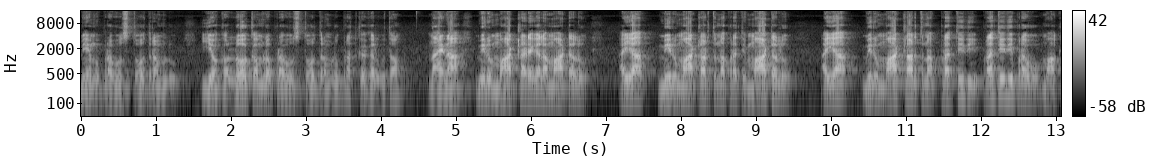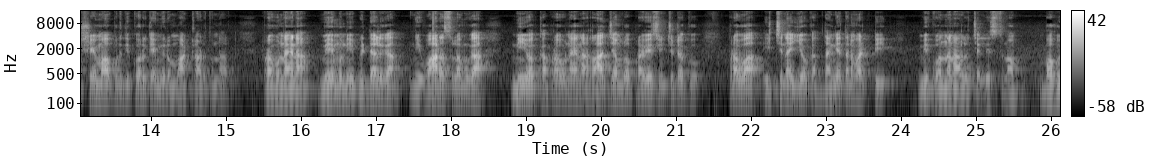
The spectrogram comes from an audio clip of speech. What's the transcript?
మేము ప్రభు స్తోత్రములు. ఈ యొక్క లోకంలో ప్రభు స్తోత్రములు బ్రతకగలుగుతాం. నాయన మీరు మాట్లాడగల మాటలు అయ్యా మీరు మాట్లాడుతున్న ప్రతి మాటలు అయ్యా మీరు మాట్లాడుతున్న ప్రతిదీ ప్రతిదీ ప్రభు మా క్షేమాభివృద్ధి కొరకే మీరు మాట్లాడుతున్నారు. ప్రభునైనా మేము నీ బిడ్డలుగా నీ వారసులముగా నీ యొక్క ప్రభునైన రాజ్యంలో ప్రవేశించుటకు ప్రభు ఇచ్చిన ఈ యొక్క ధన్యతను బట్టి మీకు వందనాలు చెల్లిస్తున్నాం. బహు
